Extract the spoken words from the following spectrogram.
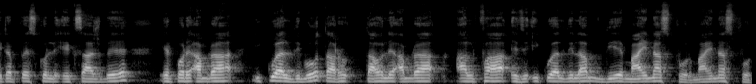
এটা প্রেস করলে এক্স আসবে, এরপরে আমরা ইকুয়াল দিব, তার, তাহলে আমরা আলফা এই যে ইকুয়াল দিলাম, দিয়ে মাইনাস ফোর মাইনাস ফোর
